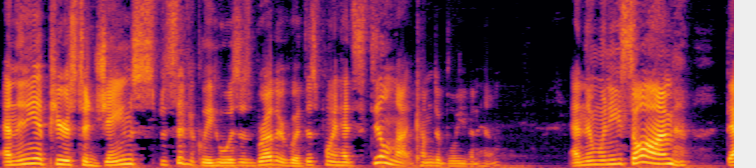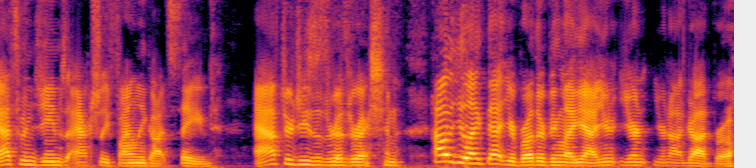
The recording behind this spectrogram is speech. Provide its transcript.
And then he appears to James specifically, who was his brother, who at this point had still not come to believe in him. And then when he saw him, that's when James actually finally got saved. After Jesus' resurrection, how would you like that? Your brother being like, "Yeah, you're you're you're not God, bro,"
